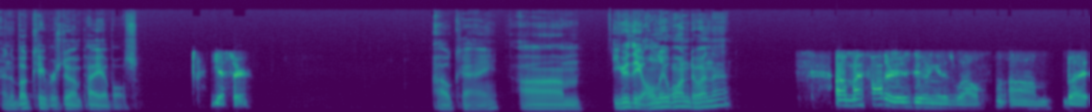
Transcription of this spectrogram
and the bookkeeper's doing payables. Yes, sir. Okay, um, you're the only one doing that. Um, my father is doing it as well, um, but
